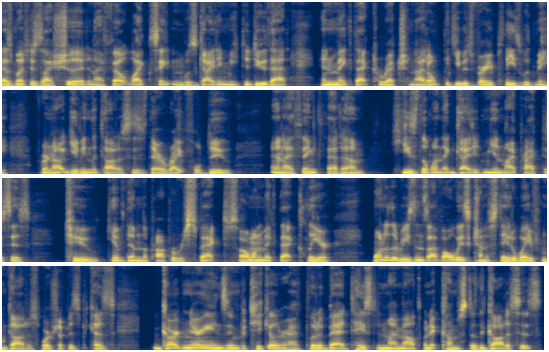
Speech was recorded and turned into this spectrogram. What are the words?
as much as I should. And I felt like Satan was guiding me to do that and make that correction. I don't think he was very pleased with me for not giving the goddesses their rightful due. And I think that um, he's the one that guided me in my practices to give them the proper respect. So I want to make that clear. One of the reasons I've always kind of stayed away from goddess worship is because Gardnerians in particular have put a bad taste in my mouth when it comes to the goddesses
